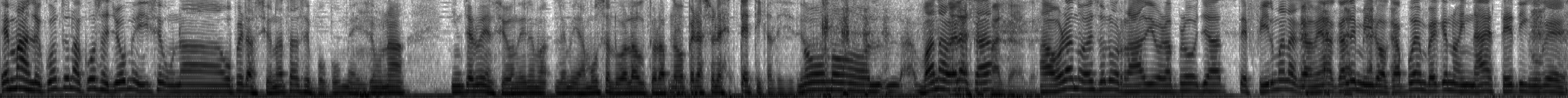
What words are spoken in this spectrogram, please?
Es más, le cuento una cosa, yo me hice una operación hasta hace poco, me hice una intervención y le, le enviamos un saludo a la doctora. Una Pepe. operación estética te hiciste. No, no, la- van a ver acá. ahora no es solo radio, ¿verdad? Pero ya te filman acá. Mira, acá le miro. Acá pueden ver que no hay nada estético que.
